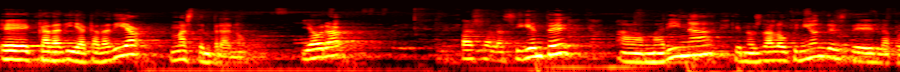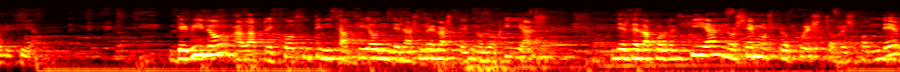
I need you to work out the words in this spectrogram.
Eh, cada día, cada día más temprano. Y ahora paso a la siguiente, a Marina, que nos da la opinión desde la policía. Debido a la precoz utilización de las nuevas tecnologías, desde la policía nos hemos propuesto responder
